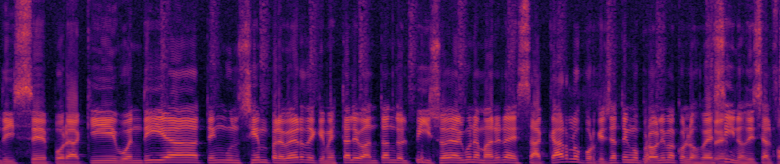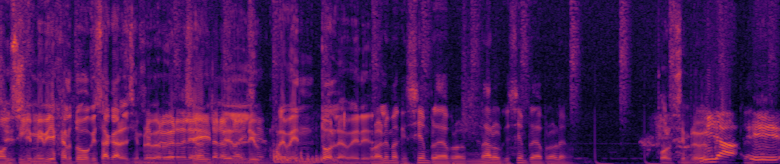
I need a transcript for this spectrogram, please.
dice por aquí, buen día, tengo un siempre verde que me está levantando el piso, ¿hay alguna manera de sacarlo? Porque ya tengo problema con los vecinos, Sí. dice Alfonsín. Sí, sí, mi vieja lo tuvo que sacar el siempre, Siempre verde. verde levanta Sí, le, le reventó la vereda. Problema que siempre da un árbol que siempre da problemas. Por siempre. Mira, eh,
